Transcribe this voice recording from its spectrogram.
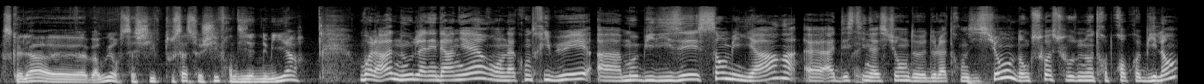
Parce que là, euh, bah oui, ça chiffre, tout ça se chiffre en dizaines de milliards. Voilà, nous l'année dernière, on a contribué à mobiliser 100 milliards euh, à destination de, de, la transition, donc soit sous notre propre bilan,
